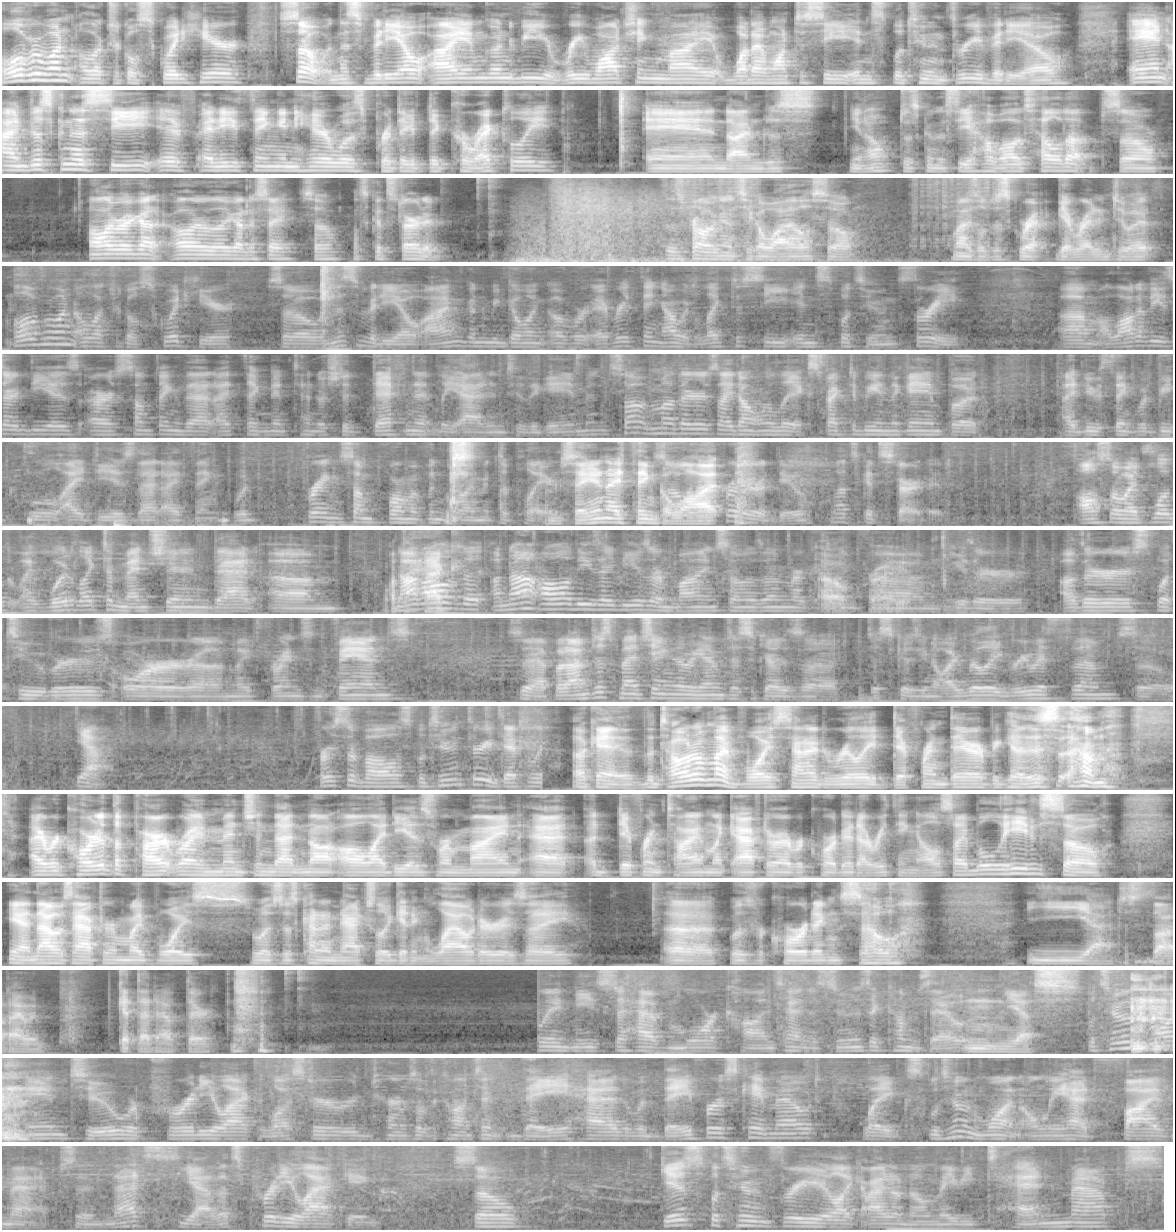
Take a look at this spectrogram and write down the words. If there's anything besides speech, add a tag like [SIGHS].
Hello everyone, Electrical Squid here. So, in this video, I am going to be rewatching my What I Want to See in Splatoon 3 video, and I'm just going to see if anything in here was predicted correctly, and I'm just, you know, just going to see how well it's held up. So, all I really got, all I really got to say, so let's get started. This is probably to take a while, so might as well just get right into it. Hello everyone, Electrical Squid here. So in this video, I'm going to be going over everything I would like to see in Splatoon 3. Um, a lot of these ideas are something that I think Nintendo should definitely add into the game, and some others I don't really expect to be in the game, but I do think would be cool ideas that I think would bring some form of enjoyment to players. I'm saying I think so a lot. without further ado, let's get started. Also, I would, I would like to mention that um, not all of the, not all of these ideas are mine. Some of them are coming oh, right. from either other Splatubers or uh, my friends and fans. So yeah, but I'm just mentioning them again just because, uh, just because you know I really agree with them. So yeah. First of all, Splatoon 3 definitely. Okay, the tone of my voice sounded really different there because [LAUGHS] um, I recorded the part where I mentioned that not all ideas were mine at a different time, like after I recorded everything else, I believe. So, yeah, and that was after my voice was just kind of naturally getting louder as I uh, was recording. So, yeah, just thought I would get that out there. [LAUGHS] needs to have more content as soon as it comes out. Mm, yes. Splatoon 1 [COUGHS] and 2 were pretty lackluster in terms of the content they had when they first came out like Splatoon 1 only had 5 maps and that's yeah, that's pretty lacking. So give Splatoon 3 like I don't know, maybe 10 maps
